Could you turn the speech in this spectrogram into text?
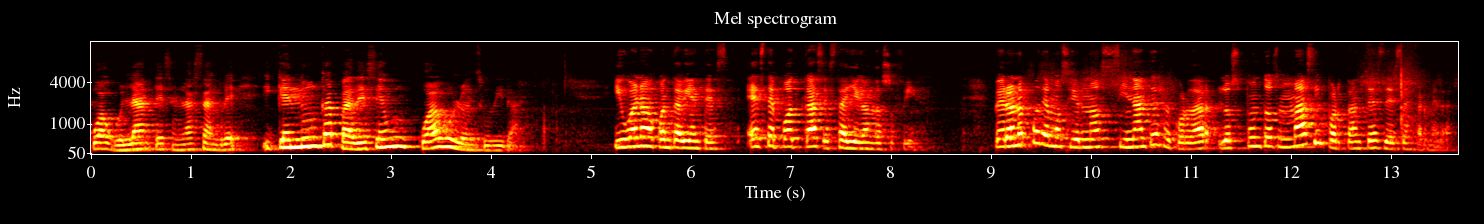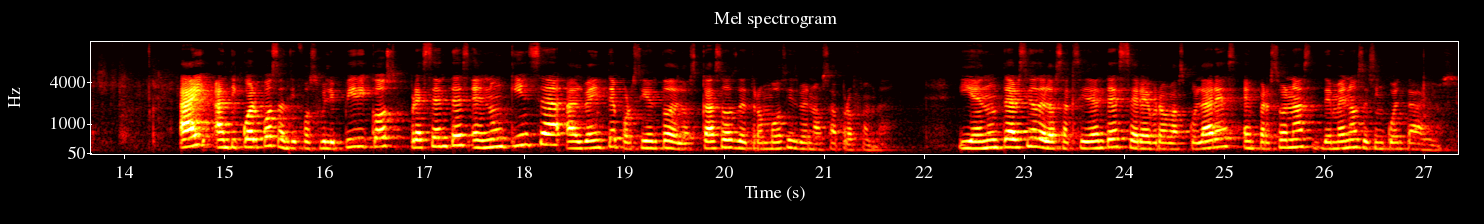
coagulantes en la sangre y que nunca padece un coágulo en su vida. Y bueno, cuentavientes, este podcast está llegando a su fin. Pero no podemos irnos sin antes recordar los puntos más importantes de esta enfermedad. Hay anticuerpos antifosfolipídicos presentes en un 15 al 20% de los casos de trombosis venosa profunda y en un tercio de los accidentes cerebrovasculares en personas de menos de 50 años.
